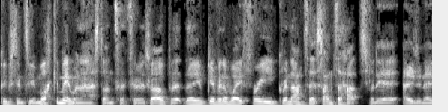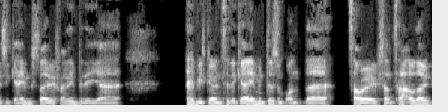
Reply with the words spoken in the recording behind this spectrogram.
people seem to be mocking me when I asked on Twitter as well. But they've given away free Granata Santa hats for the Udinese game. So if anybody uh, anybody's going to the game and doesn't want their Toro Santa. Although,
